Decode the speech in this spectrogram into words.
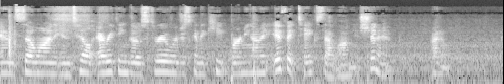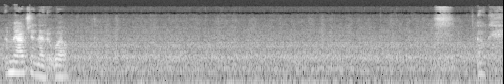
and so on until everything goes through. We're just going to keep burning on it. If it takes that long, it shouldn't. I don't imagine that it will. Okay.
